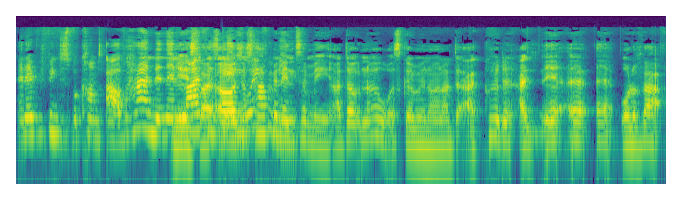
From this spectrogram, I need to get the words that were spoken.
and everything just becomes out of hand, and then Yeah, life it's like, is oh, it's just happening to me. I don't know what's going on. I couldn't. I, eh, eh, all of that.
